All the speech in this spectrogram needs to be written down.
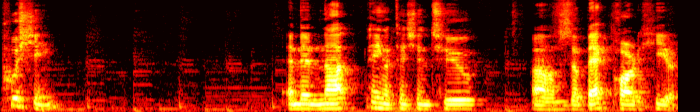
pushing and then not paying attention to um, the back part here.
